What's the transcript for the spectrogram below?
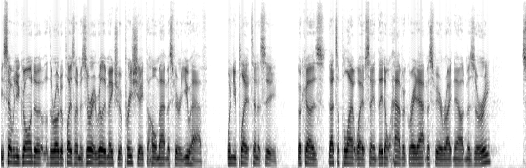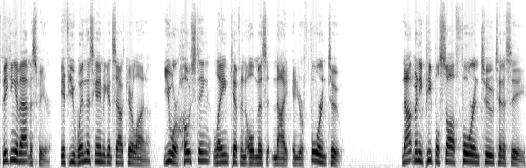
he said when you go on to the road to a place like Missouri, it really makes you appreciate the home atmosphere you have when you play at Tennessee because that's a polite way of saying they don't have a great atmosphere right now at Missouri. Speaking of atmosphere, if you win this game against South Carolina, you are hosting Lane Kiffin and Ole Miss at night, and you're four and two. Not many people saw four and two Tennessee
